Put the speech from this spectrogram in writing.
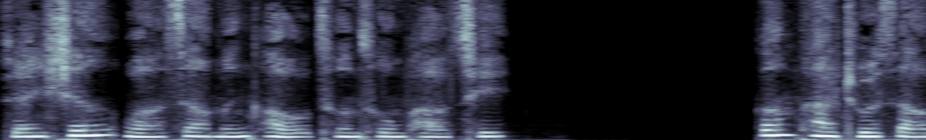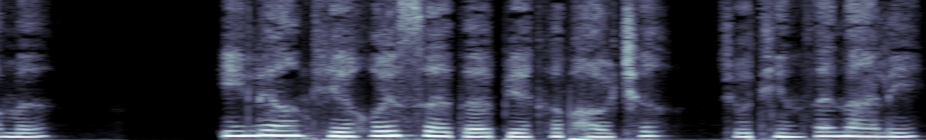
转身往校门口匆匆跑去。刚踏出校门，一辆铁灰色的别克跑车就停在那里。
